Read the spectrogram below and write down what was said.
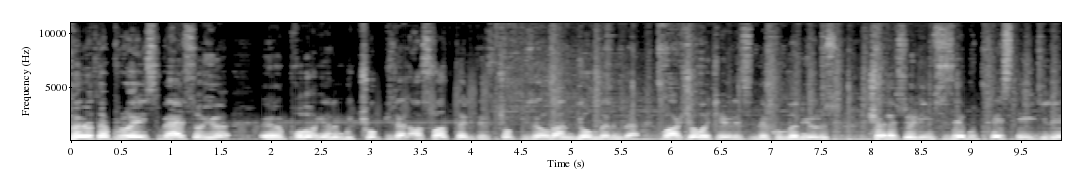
Toyota Proace Verso'yu e, Polonya'nın bu çok güzel asfalt kalitesi çok güzel olan yollarında Varşova çevresinde kullanıyoruz. Şöyle söyleyeyim size bu testle ilgili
